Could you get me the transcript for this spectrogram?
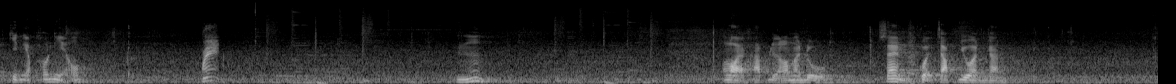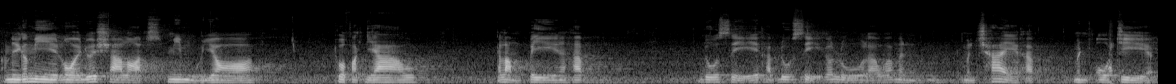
ๆ กินกับข้าวเหนียวอืมอร่อยครับ เดี๋ยวเรามาดู เส้นก๋วยจับยวนกัน อันนี้ก็มีโรยด้วยชาร์ลอตส์มีหมูยอ ถั่วฝักยาว กระหล่ำปีนะครับ ดูสีครับดูสีก็รู้แล้วว่ามันมันใช่ครับ มันโอจีอะ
